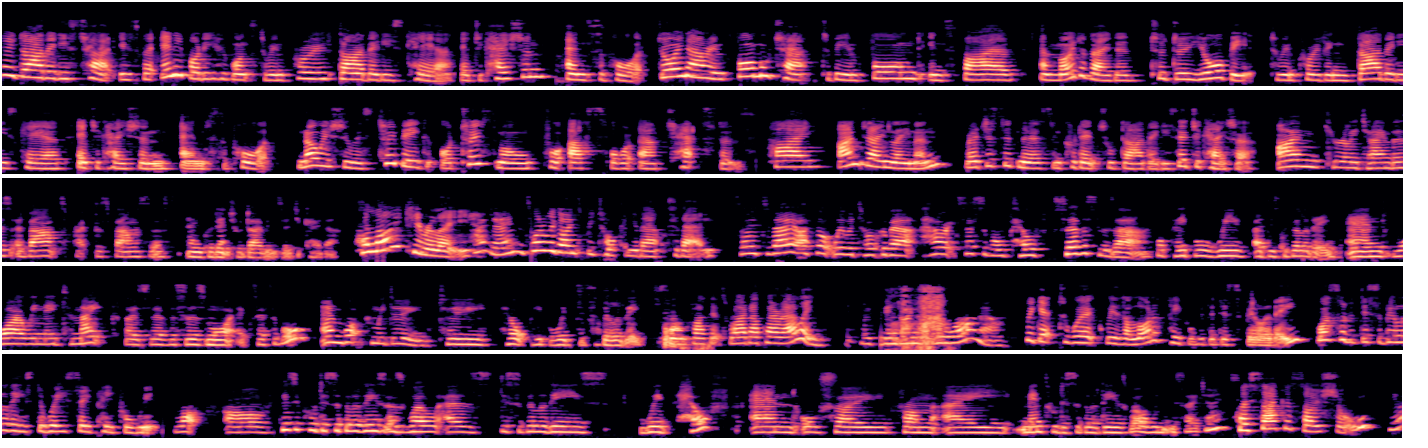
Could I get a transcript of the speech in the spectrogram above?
Diabetes Chat is for anybody who wants to improve diabetes care, education and support. Join our informal chat to be informed, inspired and motivated to do your bit to improving diabetes care, education and support. No issue is too big or too small for us or our chatsters. Hi, I'm Jayne Lehmann, registered nurse and credentialed diabetes educator. I'm Kirrily Chambers, advanced practice pharmacist and credentialed diabetes educator. Hello, Kirrily. Hi, Jayne. What are we going to be talking about today? So today I thought we would talk about how accessible health services are for people with a disability and why we need to make those services more accessible and what can we do to help people with disability. Sounds like it's right up our alley. We've been doing this for a while now. We get to work with a lot of people with a disability. What sort of disabilities do we see people with? Lots of physical disabilities as well as disabilities with health and also from a mental disability as well, wouldn't you say, James? So psychosocial, Yeah.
